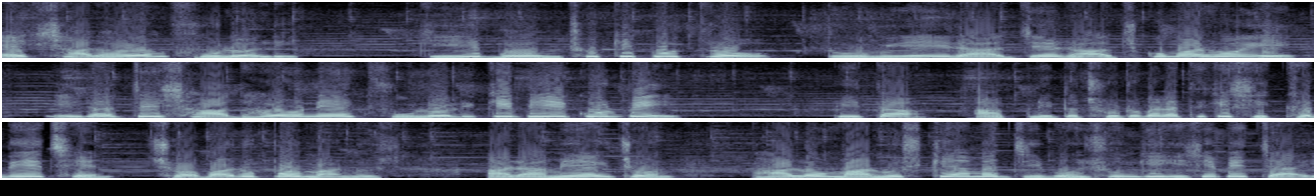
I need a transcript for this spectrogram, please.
এক সাধারণ ফুললি। কি বলছো কি, পুত্র? তুমি এই রাজ্যের রাজকুমার হয়ে এই রাজ্যে সাধারণ এক ফুললিকে বিয়ে করবে? পিতা আপনি তো ছোটবেলা থেকে শিক্ষা দিয়েছেন, সবার উপর মানুষ। আর আমি একজন ভালো মানুষকে আমার জীবনসঙ্গী হিসেবে চাই।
